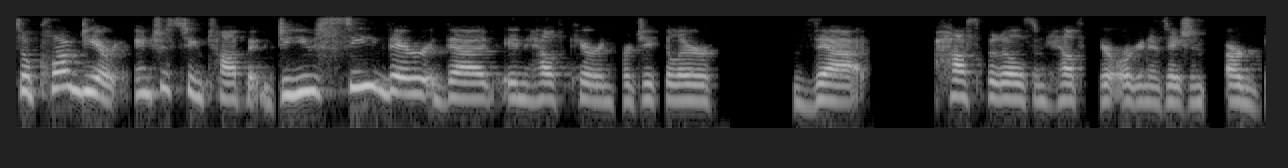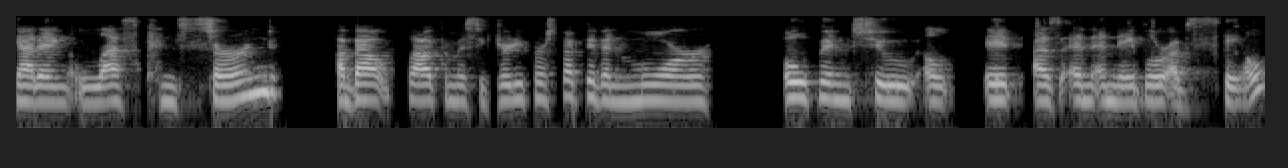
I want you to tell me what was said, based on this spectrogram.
So, Cloud DR, interesting topic. Do you see there that in healthcare in particular, that hospitals and healthcare organizations are getting less concerned about cloud from a security perspective and more open to it as an enabler of scale?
